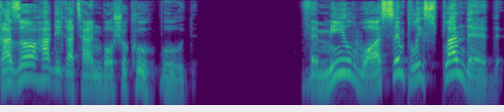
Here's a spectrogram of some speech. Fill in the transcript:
غذا حقیقتا با شکوه بود. The meal was simply splendid.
